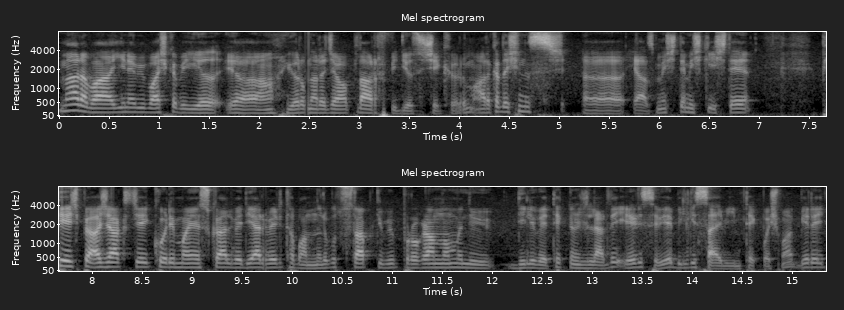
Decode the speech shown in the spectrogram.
Merhaba, yine bir başka bir yorumlara cevaplar videosu çekiyorum. Arkadaşınız e, yazmış. Demiş ki işte PHP, Ajax, jQuery, MySQL ve diğer veri tabanları Bootstrap gibi programlama dili ve teknolojilerde ileri seviye bilgi sahibiyim tek başıma. Bir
